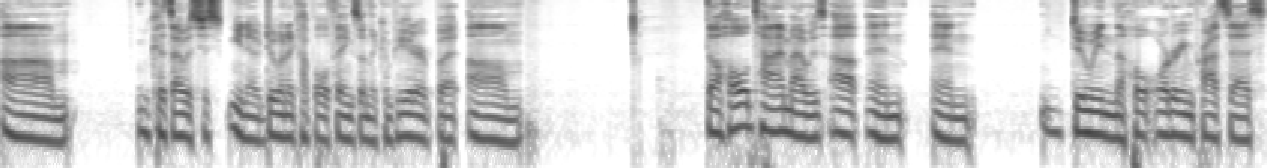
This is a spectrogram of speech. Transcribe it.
um, because I was just you know doing a couple of things on the computer. But um, the whole time I was up and and doing the whole ordering process,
